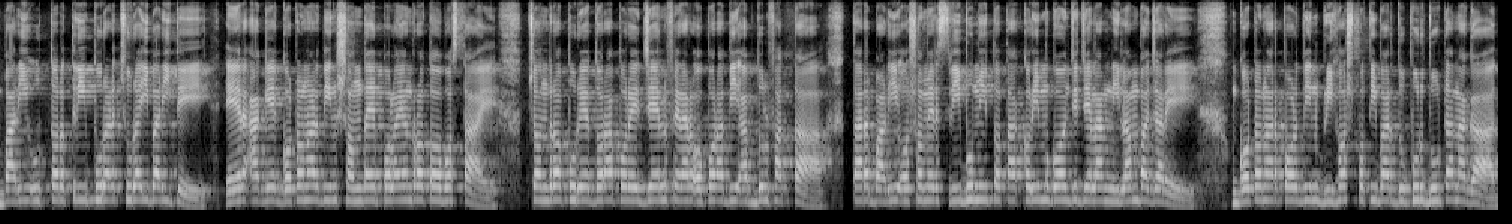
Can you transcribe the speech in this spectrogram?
বাড়ি উত্তর ত্রিপুরার চুরাইবাড়িতে। এর আগে ঘটনার দিন সন্ধ্যায় পলায়নরত অবস্থায় চন্দ্রপুরে ধরা পড়ে জেল ফেরার অপরাধী আব্দুল ফাত্তা। তার বাড়ি অসমের শ্রীভূমি তথা করিমগঞ্জ জেলার নীলামবাজারে ঘটনার পরদিন বৃহস্পতিবার দুপুর দুটা নাগাদ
